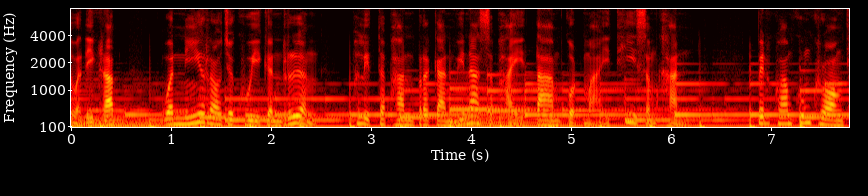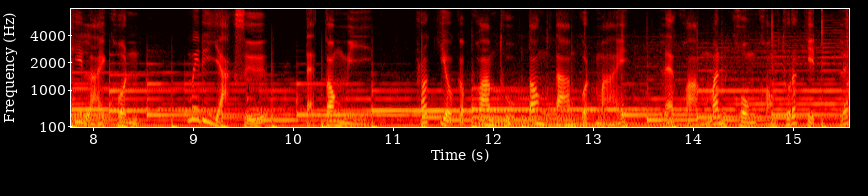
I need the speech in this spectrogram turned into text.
สวัสดีครับ วันนี้เราจะคุยกันเรื่องผลิตภัณฑ์ประกันวินาศภัยตามกฎหมายที่สำคัญ เป็นความคุ้มครองที่หลายคนไม่ได้อยากซื้อ แต่ต้องมี เพราะเกี่ยวกับความถูกต้องตามกฎหมาย และความมั่นคงของธุรกิจและ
